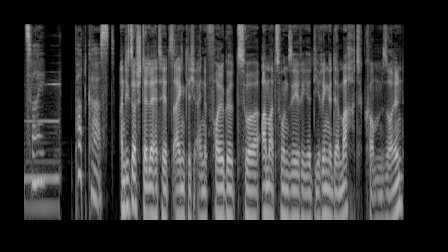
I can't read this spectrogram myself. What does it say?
2 Podcast. An dieser Stelle hätte jetzt eigentlich eine Folge zur Amazon-Serie Die Ringe der Macht kommen sollen.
